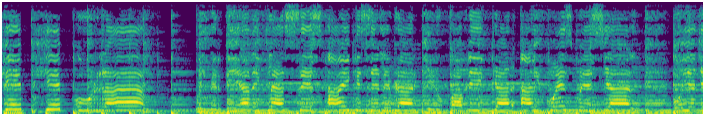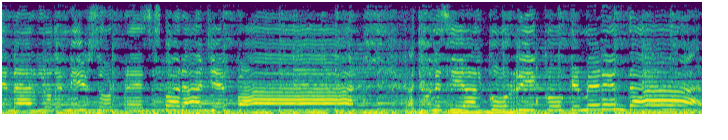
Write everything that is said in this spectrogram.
Hip, hip, hurra. Primer día de clases hay que celebrar, quiero fabricar algo especial. Voy a llenarlo de mil sorpresas para llevar. Rayones y algo rico que merendar.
